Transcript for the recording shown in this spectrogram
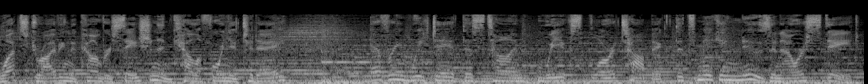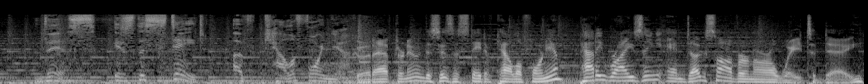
What's driving the conversation in California today? Every weekday at this time, we explore a topic that's making news in our state. This is the state of California. Good afternoon. This is the state of California. Patti Reising and Doug Sovern are away today.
